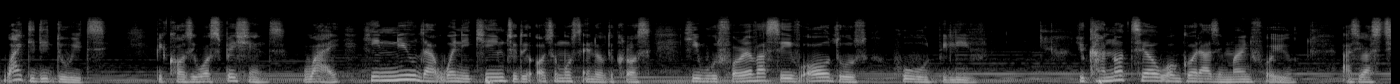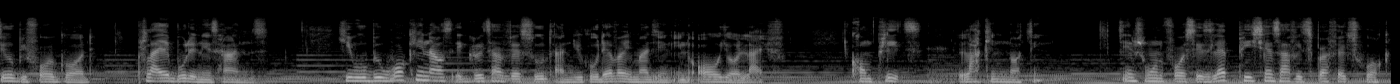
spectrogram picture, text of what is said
Why did he do it? Because he was patient. Why? He knew that when he came to the uttermost end of the cross, he would forever save all those who would believe. You cannot tell what God has in mind for you as you are still before God pliable in his hands. He will be working out a greater vessel than you could ever imagine in all your life. Complete, lacking nothing. James 1 4 says, Let patience have its perfect work,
